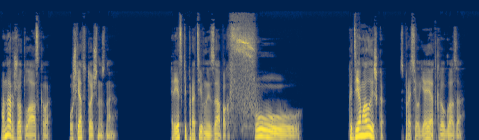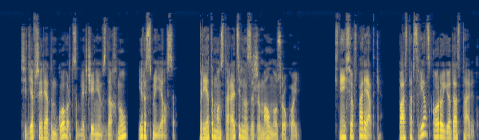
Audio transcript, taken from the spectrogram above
Она ржет ласково. Уж я-то точно знаю. Резкий противный запах. Фу! «Где малышка?» — спросил я и открыл глаза. Сидевший рядом Говард с облегчением вздохнул и рассмеялся. При этом он старательно зажимал нос рукой. «С ней все в порядке. Пастор Свен скоро ее доставит.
